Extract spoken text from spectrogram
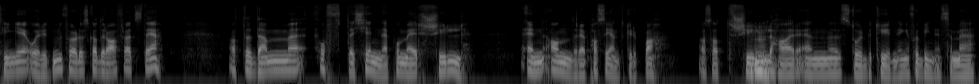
ting er i orden før du skal dra fra et sted, at de ofte kjenner på mer skyld enn andre pasientgrupper. Altså at skyld har en stor betydning i forbindelse med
